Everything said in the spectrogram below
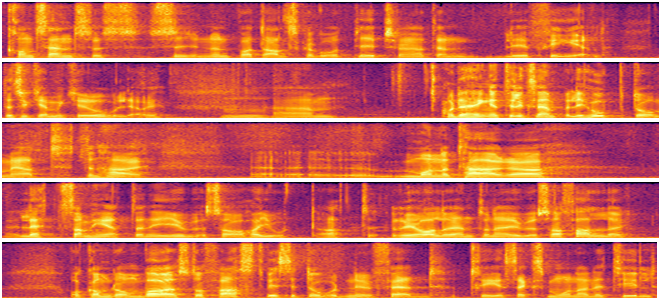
konsensussynen på att allt ska gå åt pipsvängen, att den blir fel. Det tycker jag är mycket roligare. Mm. Ehm, Och det hänger till exempel ihop då med att den här eh, monetära lättsamheten i USA har gjort att realräntorna i USA faller. Och om de bara står fast vid sitt ord nu Fed 3-6 månader till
